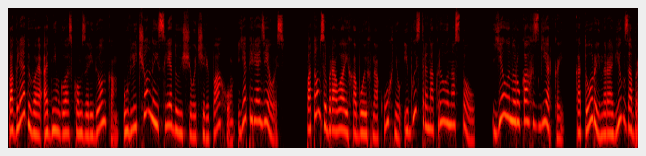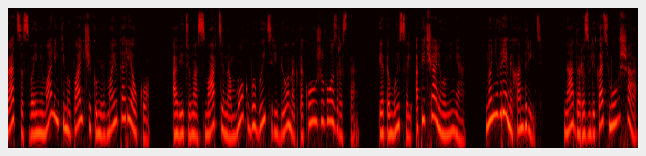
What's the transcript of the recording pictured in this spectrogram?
Поглядывая одним глазком за ребенком, увлеченно исследующего черепаху, я переоделась. Потом забрала их обоих на кухню и быстро накрыла на стол. Ела на руках с Геркой, который норовил забраться своими маленькими пальчиками в мою тарелку. А ведь у нас с Мартином мог бы быть ребенок такого же возраста. Эта мысль опечалила меня. Но не время хандрить. Надо развлекать малыша,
